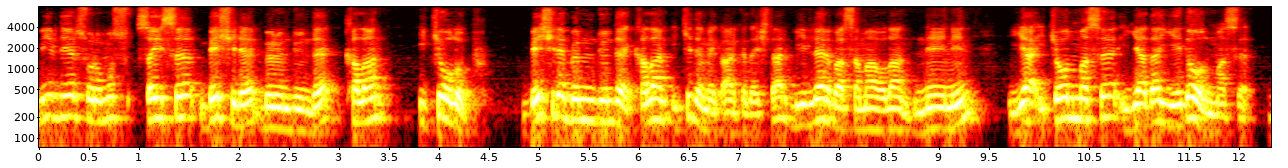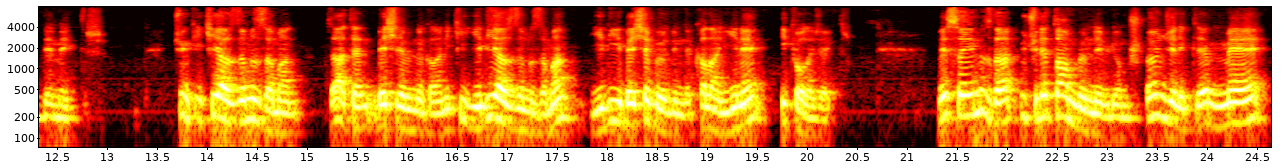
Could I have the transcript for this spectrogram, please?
Bir diğer sorumuz sayısı 5 ile bölündüğünde kalan 2 olup 5 ile bölündüğünde kalan 2 demek arkadaşlar birler basamağı olan n'nin ya 2 olması ya da 7 olması demektir. Çünkü 2 yazdığımız zaman zaten 5 ile bölündüğünde kalan 2, 7 yazdığımız zaman 7'yi 5'e böldüğümde kalan yine 2 olacaktır. Ve sayımız da 3 ile tam bölünebiliyormuş. Öncelikle m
